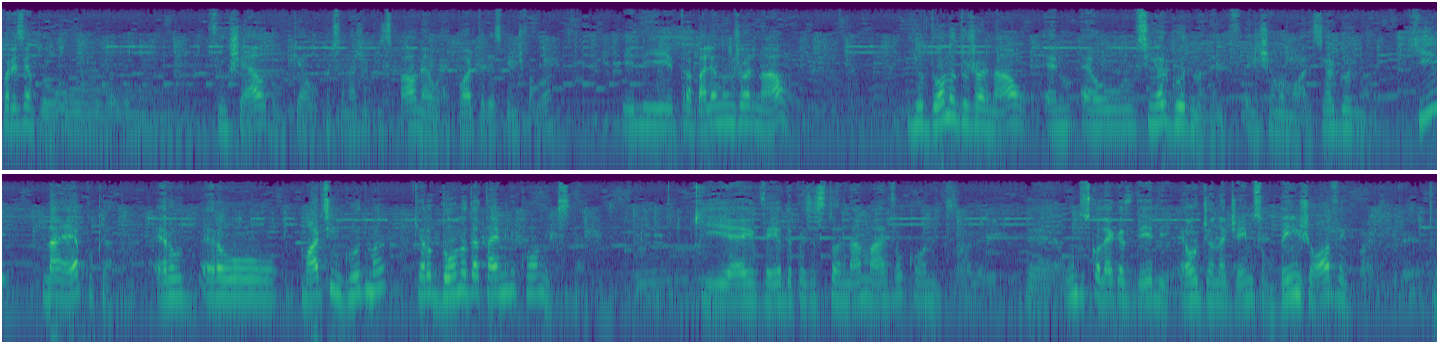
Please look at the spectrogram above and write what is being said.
por exemplo, o, o Phil Sheldon, que é o personagem principal, né, o repórter esse que a gente falou, ele trabalha num jornal e o dono do jornal é, é o Sr. Goodman, ele, ele chama o Mora, Sr. Goodman, que na época era o, era o Martin Goodman, que era o dono da Timely Comics, né? Que é, veio depois a se tornar Marvel Comics. É, um dos colegas dele é o Jonah Jameson, bem jovem, tu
